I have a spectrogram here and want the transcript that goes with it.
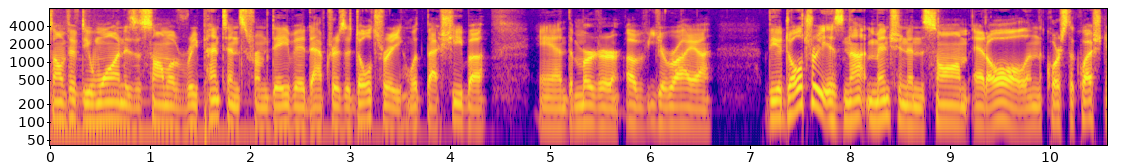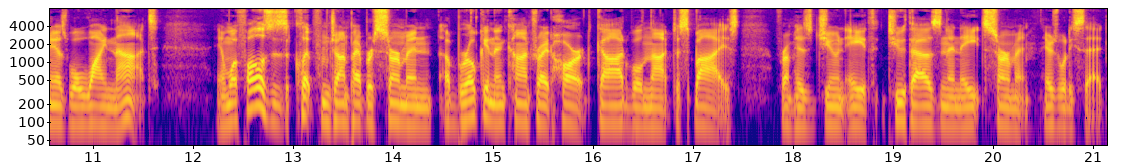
Psalm 51 is a psalm of repentance from David after his adultery with Bathsheba and the murder of Uriah. The adultery is not mentioned in the psalm at all, and of course the question is, well, why not? And what follows is a clip from John Piper's sermon, A Broken and Contrite Heart God Will Not Despise, from his June 8th, 2008 sermon. Here's what he said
